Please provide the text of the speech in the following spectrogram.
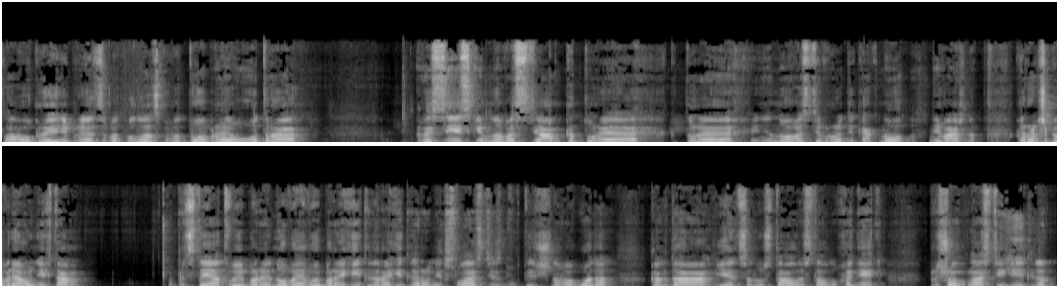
Слава Украине! Привет всем от Полонского. Доброе утро! К российским новостям, которые, которые и не новости вроде как, но неважно. Короче говоря, у них там предстоят выборы, новые выборы Гитлера. Гитлер у них с власти с 2000 года, когда Ельцин устал и стал уходить, пришел к власти Гитлер,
